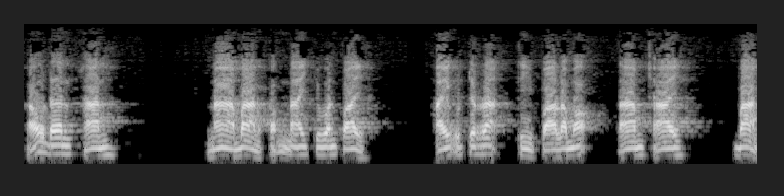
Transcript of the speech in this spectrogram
เขาเดินผ่านหน้าบ้านของนายจวนไปไถอุจจระที่ป่าละเมาะตามชายบ้าน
